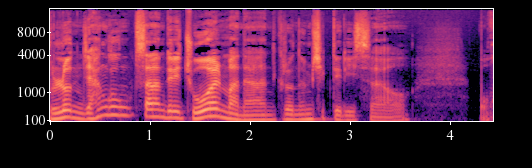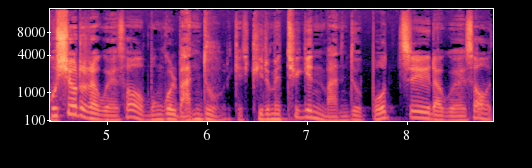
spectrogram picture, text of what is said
물론 이제 한국 사람들이 좋아할 만한 그런 음식들이 있어요. 뭐 호시오르라고 해서 몽골 만두 이렇게 기름에 튀긴 만두, 보츠라고 해서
